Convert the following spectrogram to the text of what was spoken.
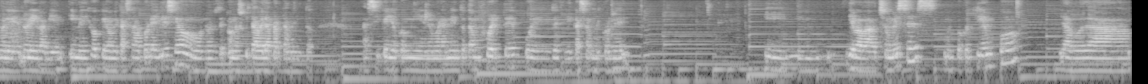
no, le, no, le, iba bien. Y me dijo que o me casaba por la iglesia o nos, o nos quitaba el apartamento. Así que yo con mi enamoramiento tan fuerte pues decidí casarme con él. Y llevaba ocho meses, muy poco tiempo. La boda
